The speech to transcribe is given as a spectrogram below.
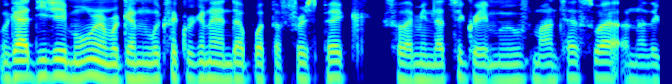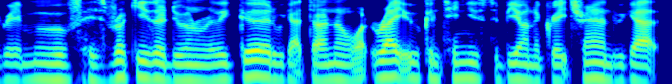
we got DJ Moore, and we're gonna looks like we're gonna end up with the first pick. So I mean, that's a great move. Montez Sweat, another great move. His rookies are doing really good. We got Darnell Wright, who continues to be on a great trend. We got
